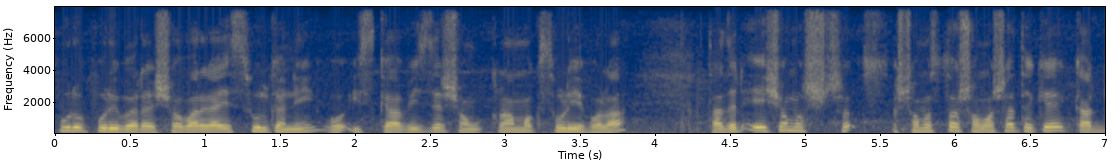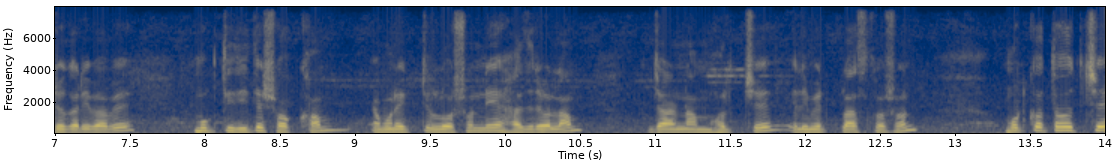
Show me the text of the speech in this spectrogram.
পুরো পরিবারের সবার গায়ে চুলকানি ও স্কাবিজের সংক্রামক ছড়িয়ে পড়া। তাদের এই সমস্যা সমস্ত সমস্যা থেকে কার্যকারীভাবে মুক্তি দিতে সক্ষম এমন একটি লোশন নিয়ে হাজির হলাম, যার নাম হচ্ছে এলিমেট প্লাস লোশন মোট কথা হচ্ছে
